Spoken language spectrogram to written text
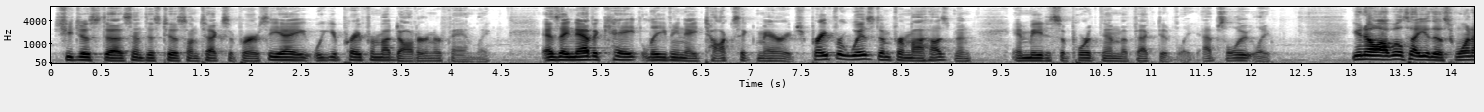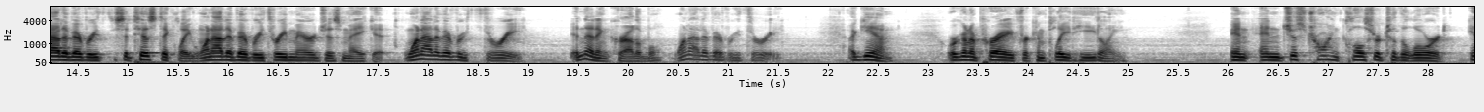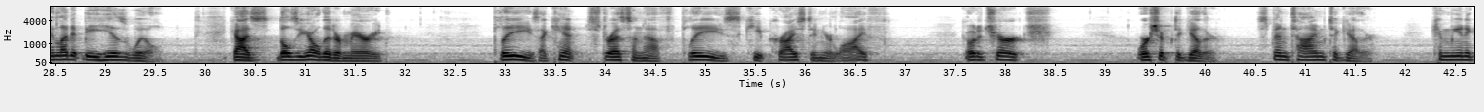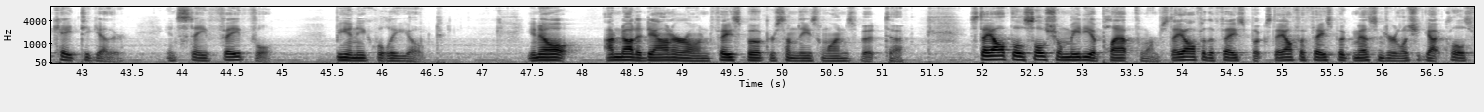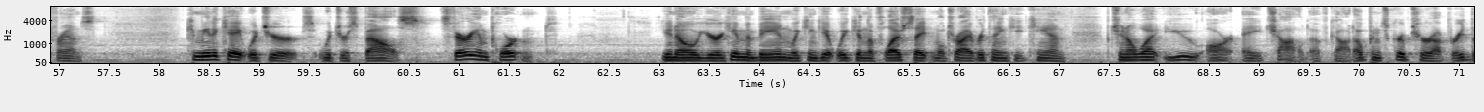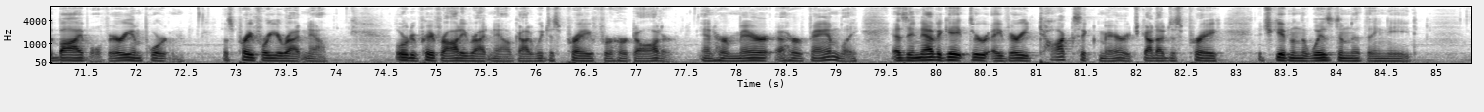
She just uh, sent this to us on text of prayer. CA, will you pray for my daughter and her family as they navigate leaving a toxic marriage? Pray for wisdom for my husband and me to support them effectively. Absolutely. You know, I will tell you this one out of every, statistically, one out of every three marriages make it. One out of every three. Isn't that incredible? One out of every three. Again, we're going to pray for complete healing and, and just drawing closer to the Lord and let it be His will. Guys, those of y'all that are married, please, I can't stress enough, please keep Christ in your life. Go to church, worship together, spend time together, communicate together, and stay faithful, being equally yoked. You know, I'm not a downer on Facebook or some of these ones, but uh, stay off those social media platforms. Stay off of the Facebook. Stay off of Facebook Messenger unless you got close friends communicate with your with your spouse. It's very important. You know, you're a human being. We can get weak in the flesh. Satan will try everything he can. But you know what? You are a child of God. Open scripture up. Read the Bible. Very important. Let's pray for you right now. Lord, we pray for Audie right now. God, we just pray for her daughter and her mar- her family as they navigate through a very toxic marriage. God, I just pray that you give them the wisdom that they need.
